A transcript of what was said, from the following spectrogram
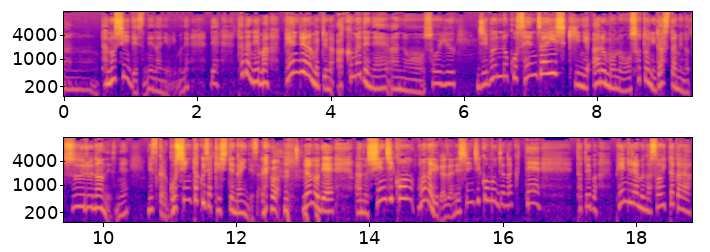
あの楽しいですね、何よりもね。でただね、まあ、ペンデュラムっていうのはあくまでね、あのそういう自分のこう潜在意識にあるものを外に出すためのツールなんですね。ですから、ご神託じゃ決してないんです、あれは。なので、あの信じ込まないでくださいね。信じ込むんじゃなくて、例えば、ペンデュラムがそう言ったから、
